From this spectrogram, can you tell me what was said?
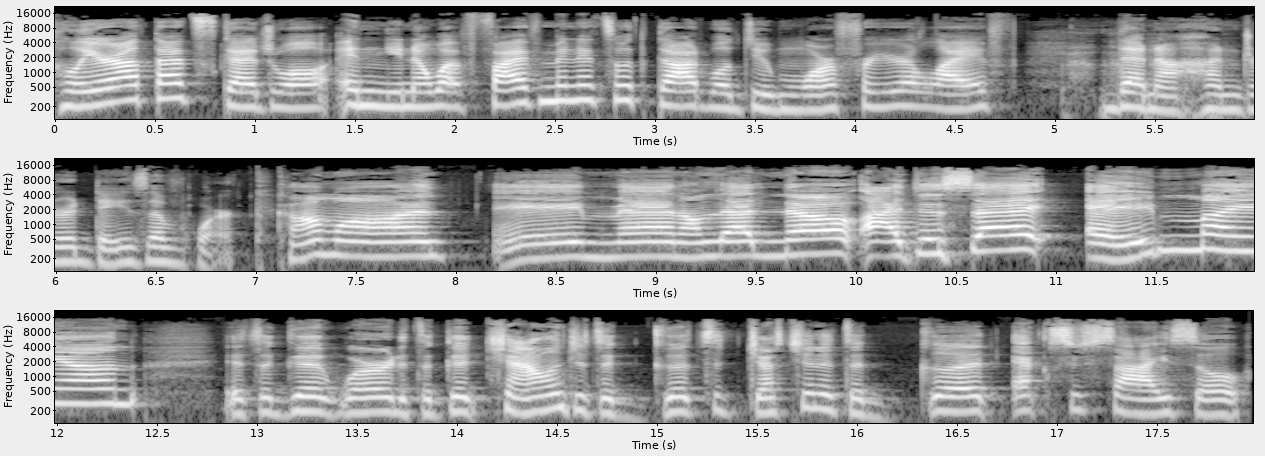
clear out that schedule. And you know what? Five minutes with God will do more for your life than a hundred days of work. Come on. Amen. On that note, I just say amen. It's a good word. It's a good challenge. It's a good suggestion. It's a good exercise. So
